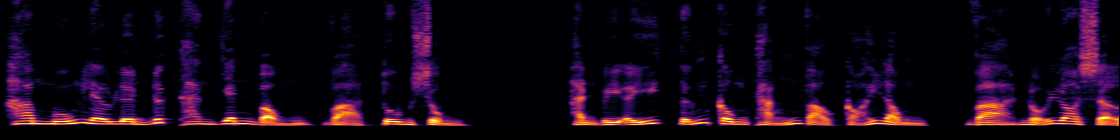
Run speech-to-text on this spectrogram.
ham muốn leo lên nấc thang danh vọng và tôn sùng. Hành vi ấy tấn công thẳng vào cõi lòng và nỗi lo sợ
